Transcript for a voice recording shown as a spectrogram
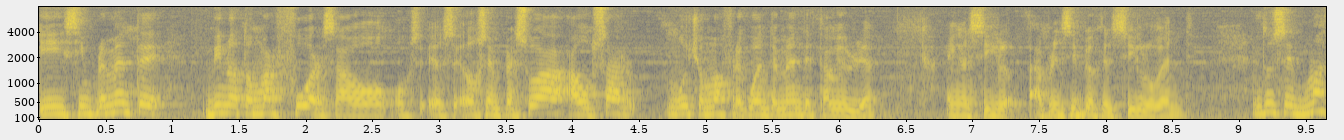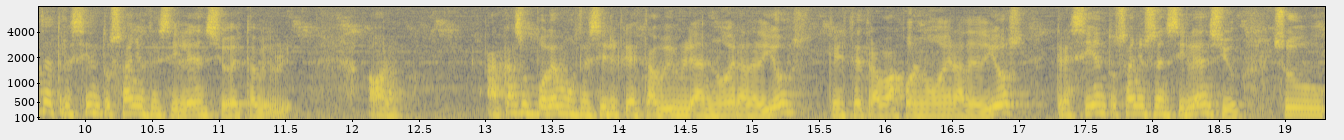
y simplemente vino a tomar fuerza o, se empezó a, a, usar mucho más frecuentemente esta Biblia en el siglo, a principios del siglo XX. Entonces, más de 300 años de silencio de esta Biblia. Ahora, ¿acaso podemos decir que esta Biblia no era de Dios? ¿Que este trabajo no era de Dios? 300 años en silencio. Su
